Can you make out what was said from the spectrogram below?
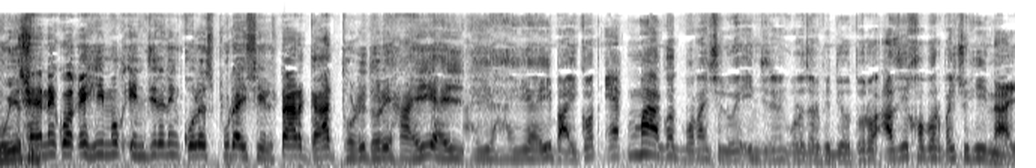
গৈ আছে। সেনেকুৱাকে সি মোক ইঞ্জিনিয়াৰিং কলেজ ফুৰাইছিল। তাৰ গাত ধৰি ধৰি হাঁহি হাঁহি। হাঁহি হাঁহি হাঁহি বাইকত একমাহ আগত বনাইছিলোঁ ইঞ্জিনিয়াৰিং কলেজৰ ভিডিঅ'টো আৰু আজি খবৰ পাইছোঁ সি নাই।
